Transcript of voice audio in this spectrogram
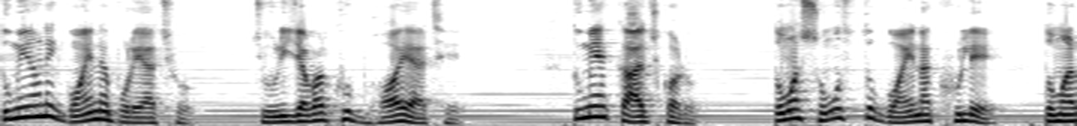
তুমি অনেক গয়না পড়ে আছো, চুরি যাবার খুব ভয় আছে। তুমি এক কাজ করো, তোমার সমস্ত গয়না খুলে তোমার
